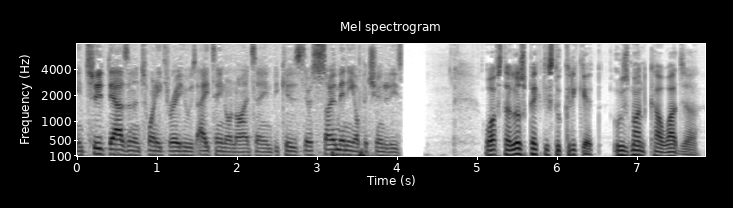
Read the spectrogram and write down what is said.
in 2023 who was 18 or 19 because there are so many opportunities. Ο Αυστραλός παίκτης του κρίκετ, Ουσμαν Καουάτζα,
